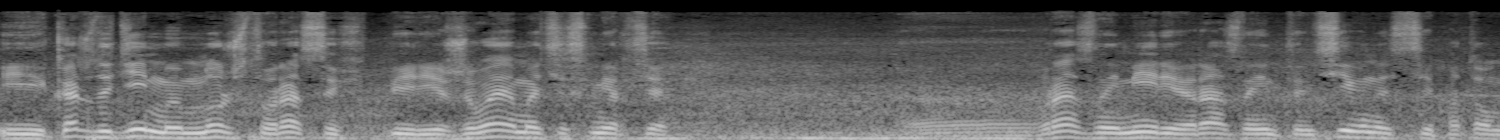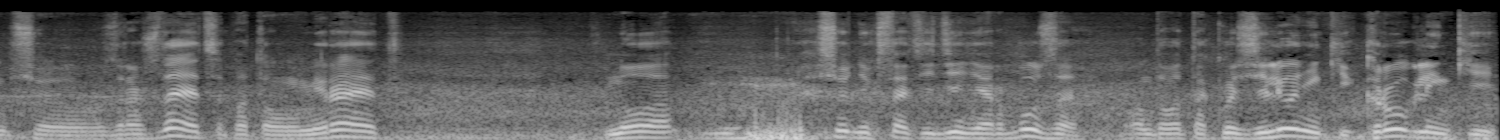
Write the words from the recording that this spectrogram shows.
И каждый день мы множество раз их переживаем, эти смерти, э, в разной мере, разной интенсивности, потом все возрождается, потом умирает – но сегодня, кстати, день арбуза. Он вот такой зелененький, кругленький,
